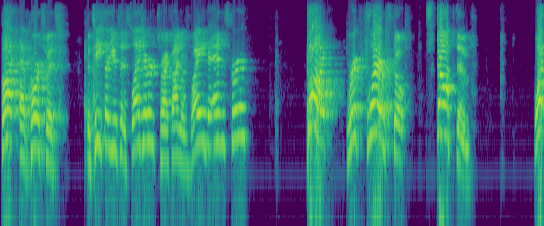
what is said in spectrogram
but of course with Batista using his ledger to try to find a way to end his career. But Ric Flair still stopped him. What?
